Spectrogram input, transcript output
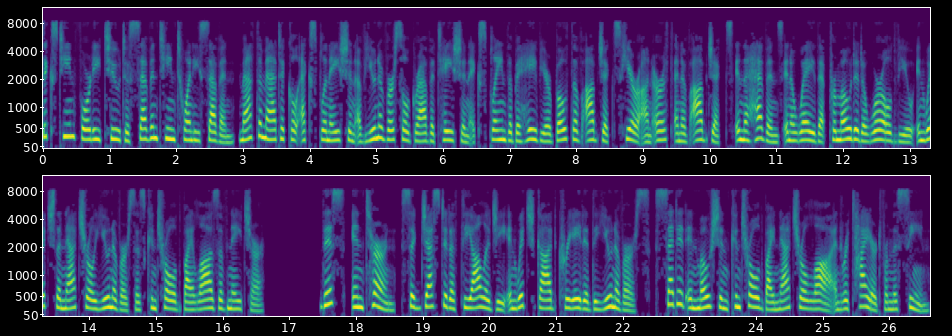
(1642–1727) mathematical explanation of universal gravitation explained the behavior both of objects here on Earth and of objects in the heavens in a way that promoted a worldview in which the natural universe is controlled by laws of nature. This, in turn, suggested a theology in which God created the universe, set it in motion controlled by natural law and retired from the scene.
